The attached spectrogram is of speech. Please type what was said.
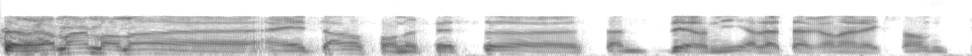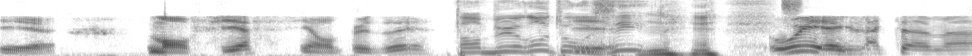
C'est vraiment un moment euh, intense. On a fait ça euh, samedi dernier à la Taverne Alexandre, qui est euh, mon fief, si on peut dire. Ton bureau, toi Et- aussi? Oui, exactement.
